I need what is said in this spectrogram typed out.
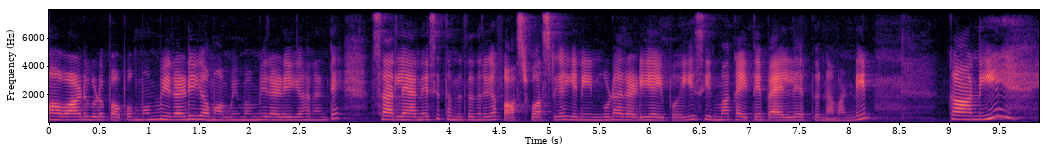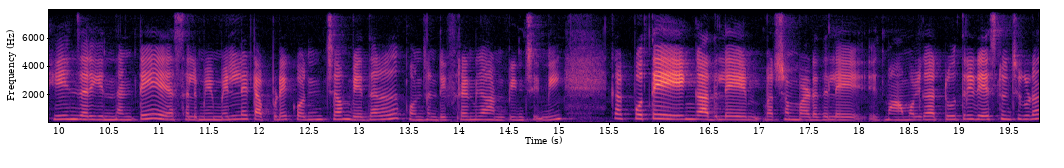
మా వాడు కూడా పాపం మమ్మీ రెడీగా మమ్మీ మమ్మీ రెడీగా అని అంటే సర్లే అనేసి తొందర తొందరగా ఫాస్ట్ ఫాస్ట్గా ఇక నేను కూడా రెడీ అయిపోయి సినిమాకి అయితే బయలుదేరుతున్నామండి. కానీ ఏం జరిగిందంటే అసలు మేము వెళ్ళేటప్పుడే కొంచెం వెదర్ కొంచెం డిఫరెంట్గా అనిపించింది. కాకపోతే ఏం కాదులే వర్షం పడదులే. మామూలుగా టూ త్రీ డేస్ నుంచి కూడా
